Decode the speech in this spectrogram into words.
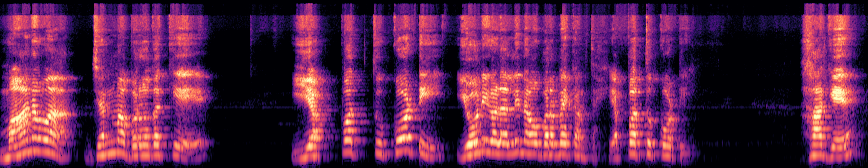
ಮಾನವ ಜನ್ಮ ಬರೋದಕ್ಕೆ ಎಪ್ಪತ್ತು ಕೋಟಿ ಯೋನಿಗಳಲ್ಲಿ ನಾವು ಬರಬೇಕಂತೆ, ಎಪ್ಪತ್ತು ಕೋಟಿ. ಹಾಗೆ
